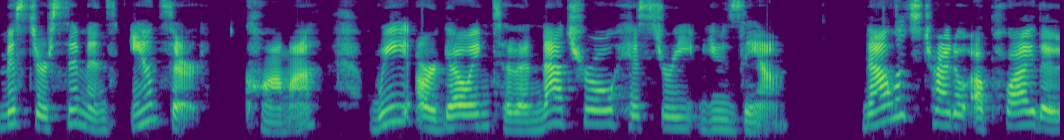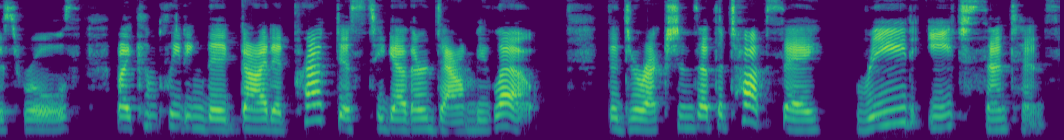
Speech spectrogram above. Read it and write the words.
Mr. Simmons answered, comma, we are going to the Natural History Museum. Now let's try to apply those rules by completing the guided practice together down below. The directions at the top say, read each sentence,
